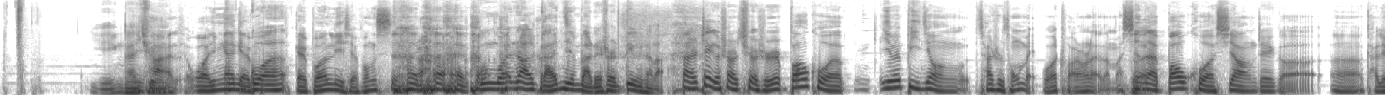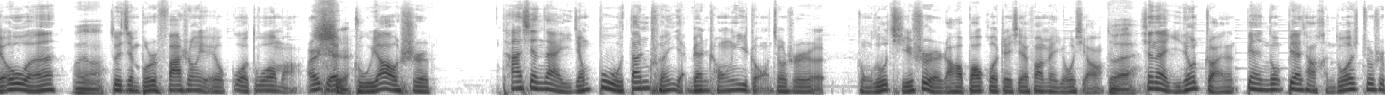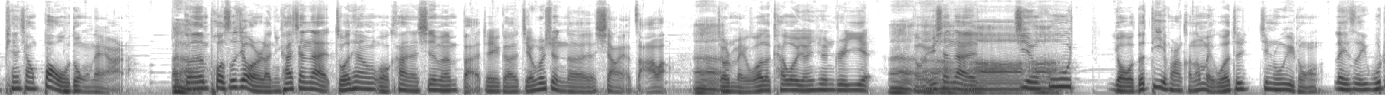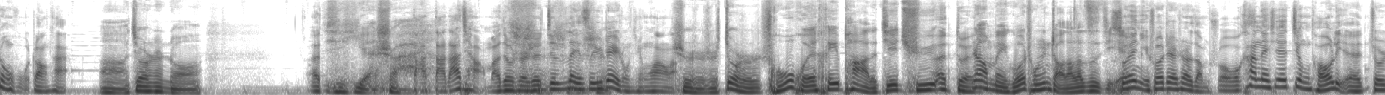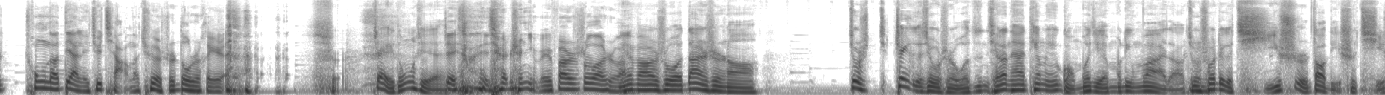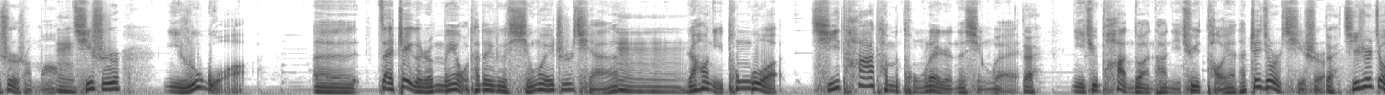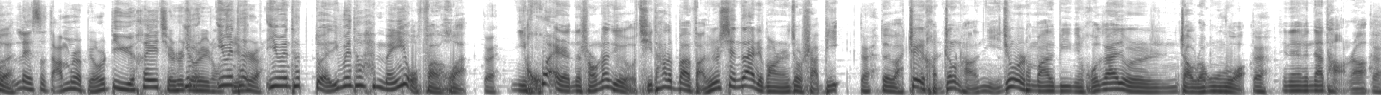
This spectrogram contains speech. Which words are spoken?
你应该去，我应该给官 给伯恩利写封信，公关让赶紧把这事儿定下来。但是这个事儿确实包括，因为毕竟它是从美国传出来的嘛。现在包括像这个呃凯利欧文，嗯，最近不是发生也有过多嘛？而且主要是他现在已经不单纯演变成一种就是种族歧视，然后包括这些方面游行，对，现在已经转变动变向很多，就是偏向暴动那样的。跟破四旧似的，你看现在，昨天我看见新闻，把这个杰弗逊的像也砸了，嗯，就是美国的开国元勋之一，嗯，等于现在近乎有的地方，可能美国就进入一种类似于无政府状态啊，就是那种，呃，也是打打打抢吧，就是就类似于这种情况了，是是是，就是重回黑怕的街区，呃，对，让美国重新找到了自己。所以你说这事儿怎么说？我看那些镜头里，就是冲到店里去抢的，确实都是黑人。是这东西，这东西确实你没法说，是吧？没法说。但是呢，就是这个，就是我前两天还听了一个广播节目，另外的，就是说这个歧视到底是歧视什么？其实你如果呃，在这个人没有他的这个行为之前，嗯嗯嗯，然后你通过其他他们同类人的行为，对。你去判断他，你去讨厌他，这就是歧视。对，其实就类似咱们这，比如地域黑，其实就是一种歧视。因为他，对，因为他还没有犯坏。对你坏人的时候，那就有其他的办法。比如现在这帮人就是傻逼，对对吧？这是很正常。你就是他妈的逼，你活该，就是你找不着工作，对，天天跟家躺着。对，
